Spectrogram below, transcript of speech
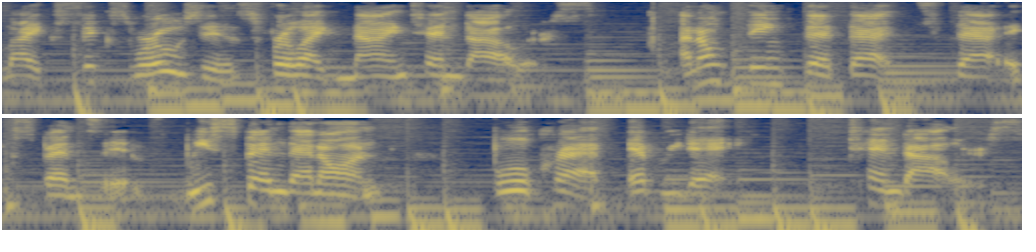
like six roses for like nine, ten dollars. I don't think that that's that expensive. We spend that on bull crap every day, ten dollars.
